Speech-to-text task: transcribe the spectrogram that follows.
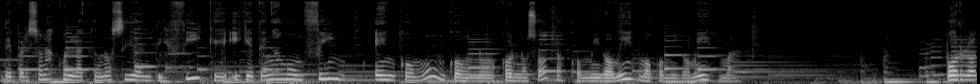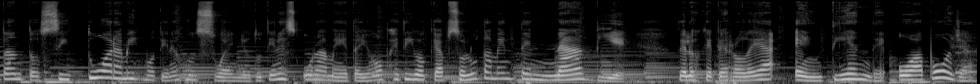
de personas con las que uno se identifique y que tengan un fin en común con, con nosotros, conmigo mismo, conmigo misma. Por lo tanto, si tú ahora mismo tienes un sueño, tú tienes una meta y un objetivo que absolutamente nadie de los que te rodea entiende o apoya,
